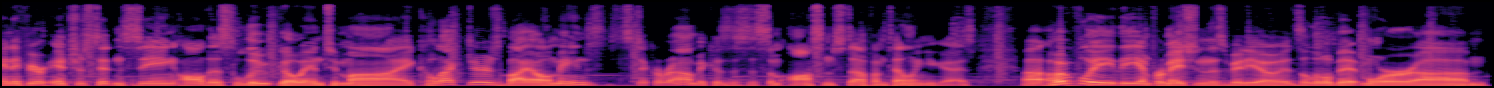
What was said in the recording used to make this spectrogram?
And if you're interested in seeing all this loot go into my collectors, by all means, stick around because this is some awesome stuff. I'm telling you guys. Uh, hopefully, the information in this video is a little bit more. Um,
